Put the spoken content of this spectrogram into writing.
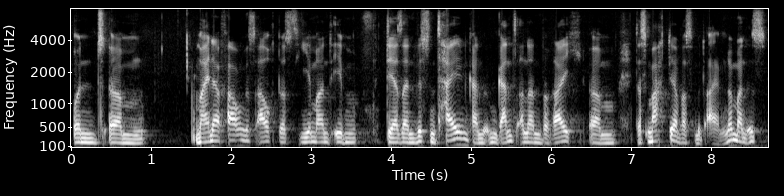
und ähm, meine Erfahrung ist auch, dass jemand eben, der sein Wissen teilen kann im ganz anderen Bereich, ähm, das macht ja was mit einem. Ne? Man ist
